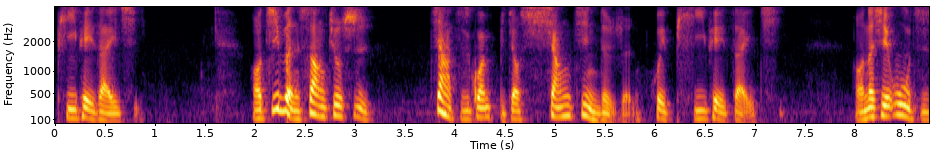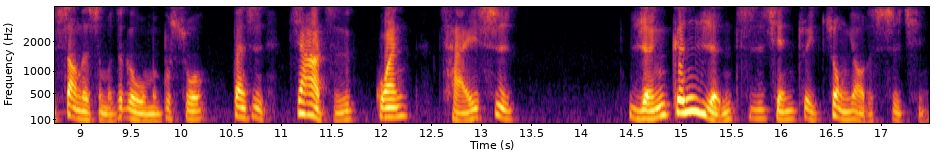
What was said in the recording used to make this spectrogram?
匹配在一起？哦，基本上就是价值观比较相近的人会匹配在一起。哦，那些物质上的什么，这个我们不说，但是价值观才是人跟人之间最重要的事情。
